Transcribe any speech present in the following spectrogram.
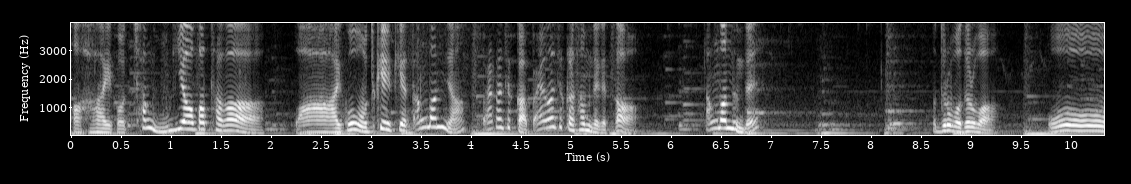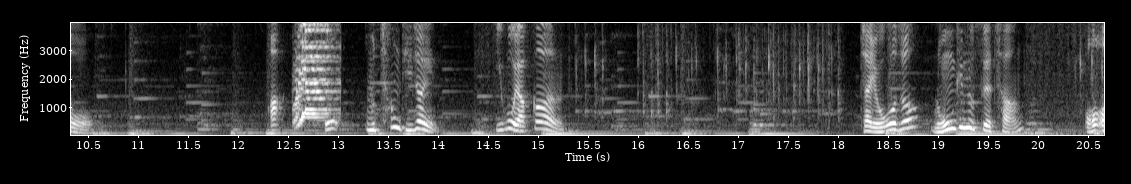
아 이거 창 무기 아바타가 와 이거 어떻게 이렇게 딱 맞냐? 빨간 색깔 빨간 색깔 사면 되겠다 딱 맞는데? 어, 들어봐 들어봐 오 아! 어? 어, 창 디자인 이거 약간 자 요거죠? 롱기누스의 창 어?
